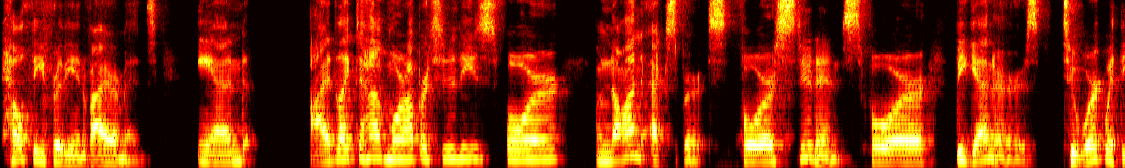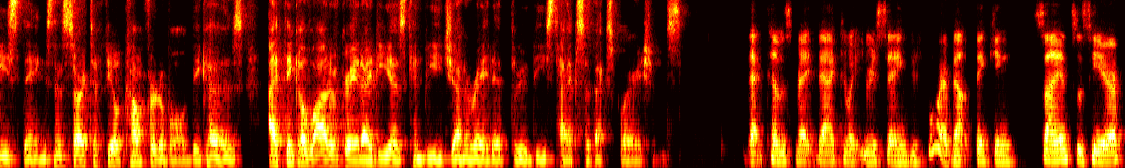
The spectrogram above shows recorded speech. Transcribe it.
healthy for the environment. And I'd like to have more opportunities for non experts, for students, for beginners to work with these things and start to feel comfortable because I think a lot of great ideas can be generated through these types of explorations. That comes right back to what you were saying before about thinking science was here,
